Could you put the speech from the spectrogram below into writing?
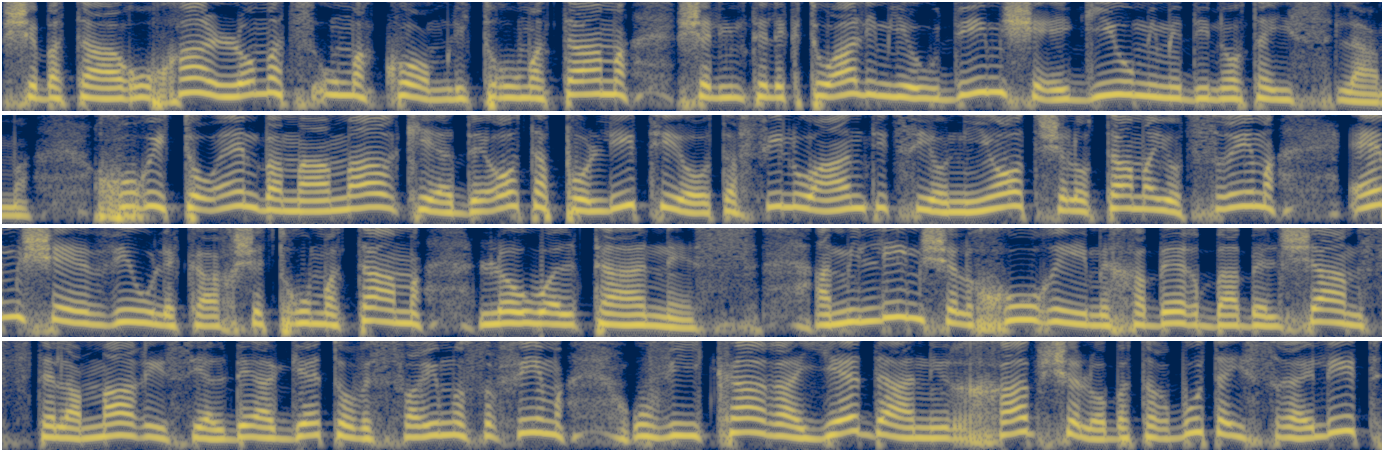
שבתערוכה לא מצאו מקום לתרומתם של אינטלקטואלים יהודים שהגיעו ממדינות האסלאם. חורי טוען במאמר כי הדעות הפוליטיות, אפילו האנטי-ציוניות של אותם היוצרים, הם שהביאו לכך שתרומתם לא הועלתה הנס. המילים של חורי, מחבר באבל שמס, סטלה מריס, ילדי הגטו וספרים נוספים, ובעיקר הידע הנרחב שלו בתרבות הישראלית,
